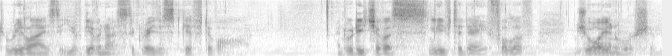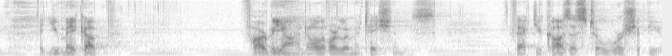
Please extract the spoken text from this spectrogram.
to realize that you've given us the greatest gift of all? And would each of us leave today full of joy and worship that you make up far beyond all of our limitations? In fact, you cause us to worship you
